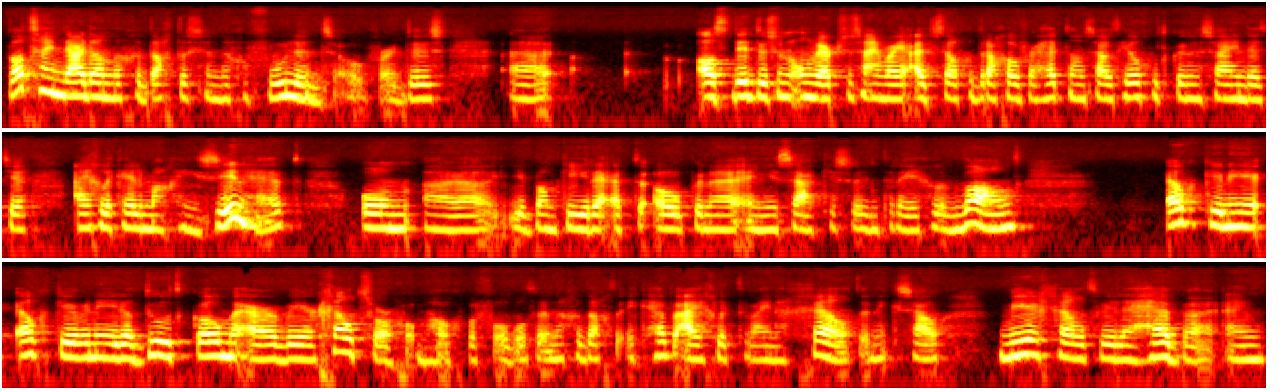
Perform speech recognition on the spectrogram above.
Wat zijn daar dan de gedachten en de gevoelens over? Dus uh, als dit dus een onderwerp zou zijn waar je uitstelgedrag over hebt, dan zou het heel goed kunnen zijn dat je eigenlijk helemaal geen zin hebt om uh, je bankieren-app te openen en je zaakjes in te regelen. Want elke keer, elke keer wanneer je dat doet, komen er weer geldzorgen omhoog bijvoorbeeld. En de gedachte, ik heb eigenlijk te weinig geld en ik zou meer geld willen hebben. En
